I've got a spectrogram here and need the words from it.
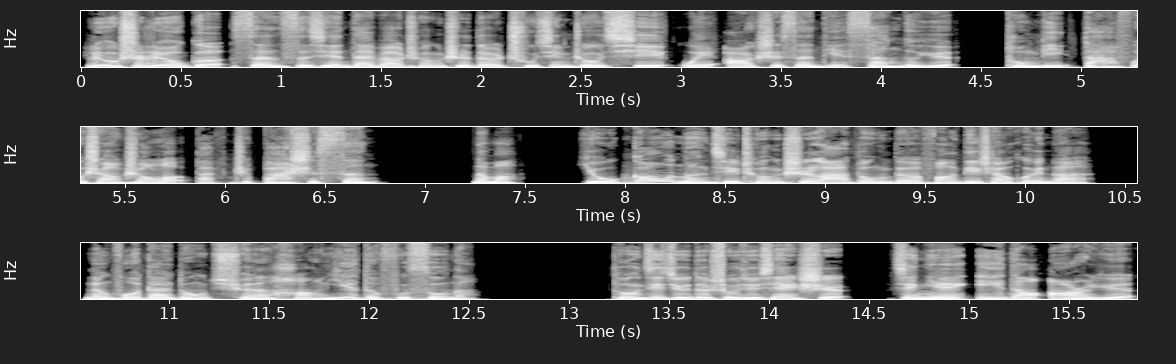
六十六个三四线代表城市的出清周期为二十三点三个月，同比大幅上升了百分之八十三。那么，由高能级城市拉动的房地产回暖，能否带动全行业的复苏呢？统计局的数据显示，今年一到二月，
